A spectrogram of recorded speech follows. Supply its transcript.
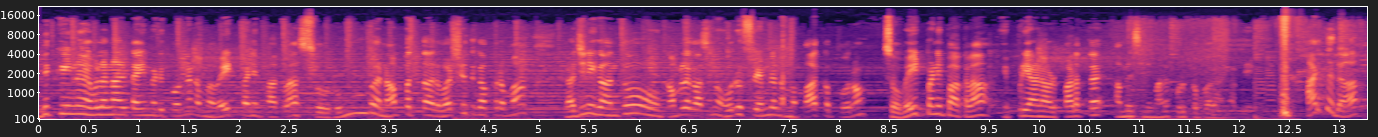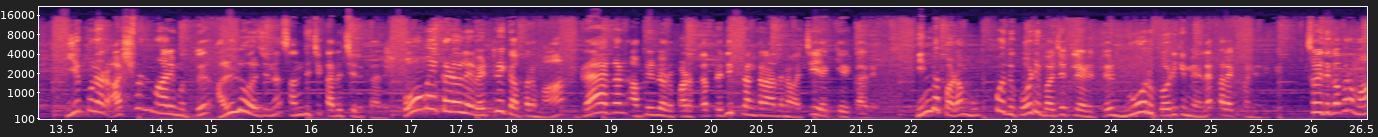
இதுக்கு இன்னும் எவ்வளோ நாள் டைம் எடுக்கும்னு நம்ம வெயிட் பண்ணி பார்க்கலாம். ஸோ ரொம்ப நாற்பத்தாறு வருஷத்துக்கு அப்புறமா ரஜினிகாந்தும் கமலஹாசனும் ஒரு ஃப்ரேம்ல நம்ம பார்க்க போறோம். ஸோ வெயிட் பண்ணி பார்க்கலாம் எப்படியான ஒரு படத்தை தமிழ் சினிமாவில் கொடுக்க போறாங்க அப்படின்னு. அடுத்ததா இயக்குனர் அஸ்வன் மாரிமுத்து அல்லு அர்ஜுனை சந்திச்சு கதைச்சிருக்காரு. ஓமை கடவுளை வெற்றிக்கு அப்புறமா டிராகன் அப்படின்ற ஒரு படத்தை பிரதீப் ரங்கநாதனை வச்சு இயக்கியிருக்காரு. இந்த படம் முப்பது கோடி பட்ஜெட்ல எடுத்து நூறு கோடிக்கு மேல கலெக்ட் பண்ணிருக்கு. ஸோ இதுக்கப்புறமா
